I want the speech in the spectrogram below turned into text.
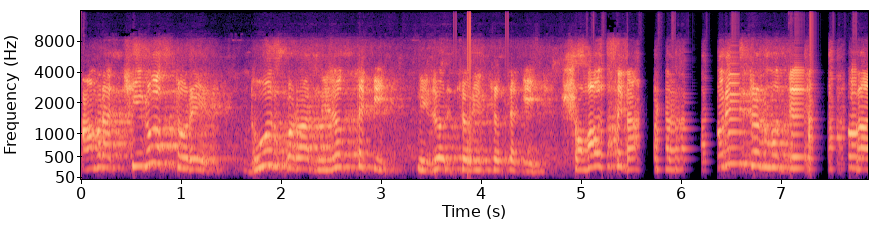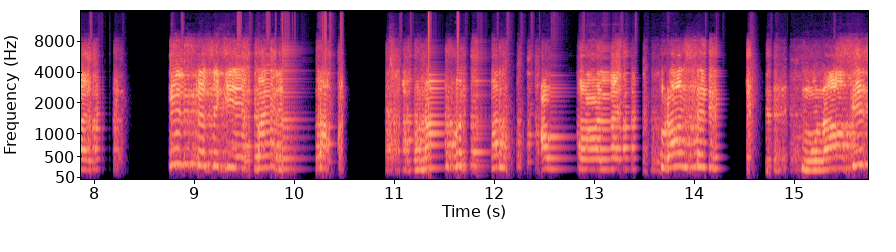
আমরা চিরতরে দূর করার নিজের থেকে নিজের চরিত্র থেকে সমাজ থেকে চরিত্রের মধ্যে চরিত্র থেকে মুনাফিক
